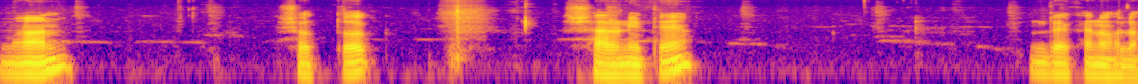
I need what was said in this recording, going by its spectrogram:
মান সত্যক সারণীতে দেখানো হলো।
